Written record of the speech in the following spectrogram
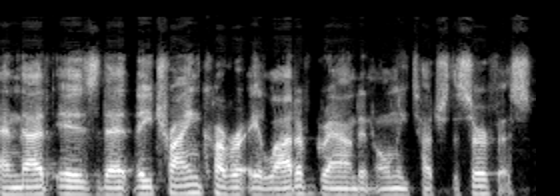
and that is that they try and cover a lot of ground and only touch the surface.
